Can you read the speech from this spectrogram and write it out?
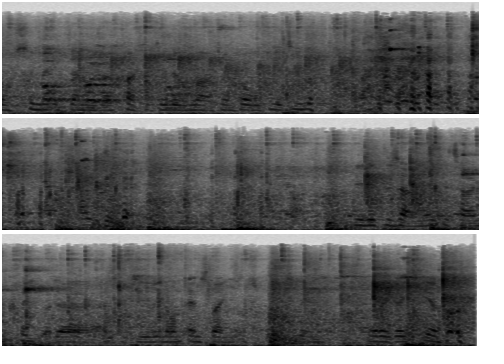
source to make down a packet of little margin gold for you to look Die lite så här, lite tankskivor där, alltså tydligen någon ens längre, så det räcker.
